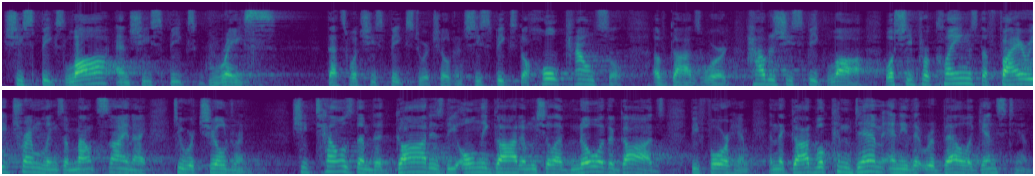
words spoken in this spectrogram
She speaks law and she speaks grace that's what she speaks to her children. She speaks the whole counsel of God's word. How does she speak law? Well, she proclaims the fiery tremblings of Mount Sinai to her children. She tells them that God is the only God and we shall have no other gods before him, and that God will condemn any that rebel against him.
